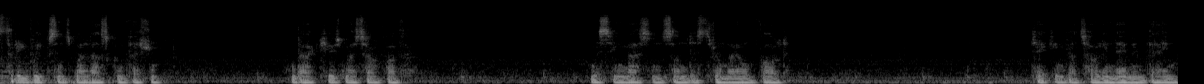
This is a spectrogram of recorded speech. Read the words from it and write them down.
three weeks since my last confession, and I accuse myself of missing Mass and Sundays through my own fault, taking God's holy name in vain,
